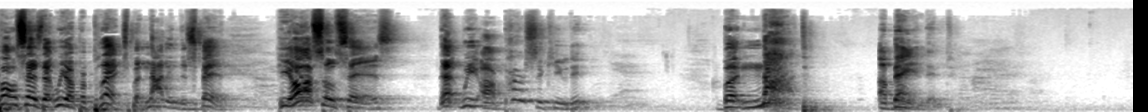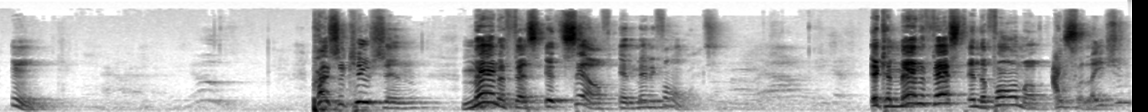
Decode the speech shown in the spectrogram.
Paul says that we are perplexed, but not in despair. He also says that we are persecuted, but not abandoned. Mm. Persecution manifests itself in many forms. It can manifest in the form of isolation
